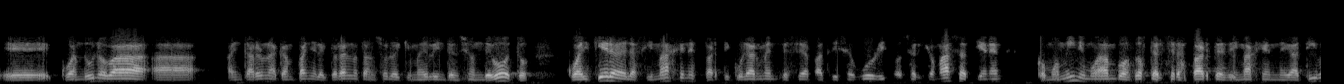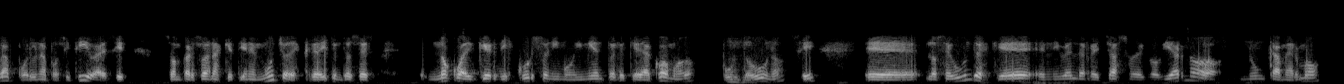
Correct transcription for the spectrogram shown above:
eh, cuando uno va a, a encargar una campaña electoral no tan solo hay que medir la intención de voto. Cualquiera de las imágenes, particularmente sea Patricia Burri o Sergio Massa, tienen como mínimo ambos dos terceras partes de imagen negativa por una positiva. Es decir, son personas que tienen mucho descrédito, entonces no cualquier discurso ni movimiento le queda cómodo, punto uno, ¿sí? Eh, lo segundo es que el nivel de rechazo del gobierno nunca mermó.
